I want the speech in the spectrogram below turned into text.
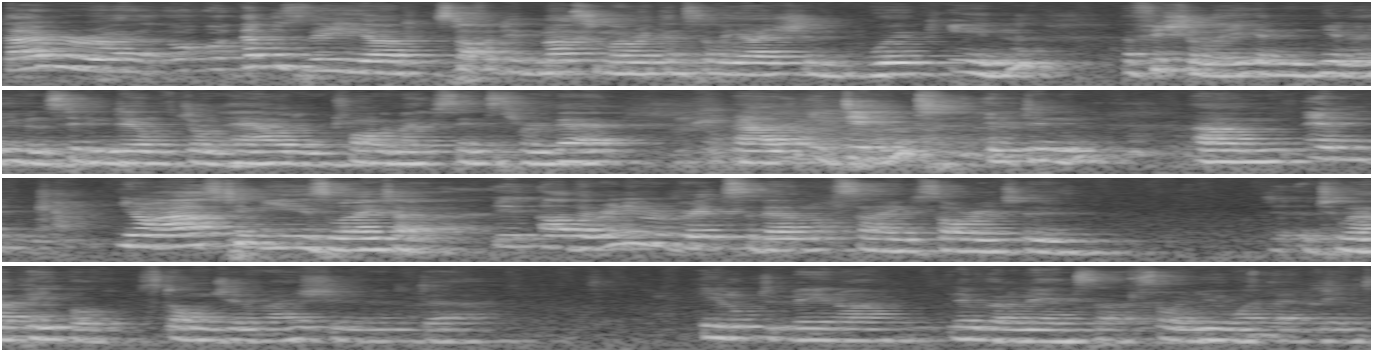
they were, uh, that was the uh, stuff I did most of my reconciliation work in officially, and you know, even sitting down with John Howard and trying to make sense through that. Uh, it didn't, it didn't. Um, and you know, I asked him years later, are there any regrets about not saying sorry to, to our people, stolen generation? And uh, he looked at me and I never got an answer, so I knew what that meant.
